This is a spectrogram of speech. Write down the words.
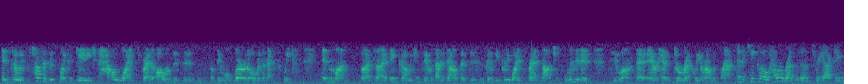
and so it's tough at this point to gauge how widespread all of this is. This is something we'll learn over the next weeks and months, but uh, I think uh, we can say without a doubt that this is going to be pretty widespread, not just limited to um, the area directly around the plant. And Akiko, how are residents reacting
